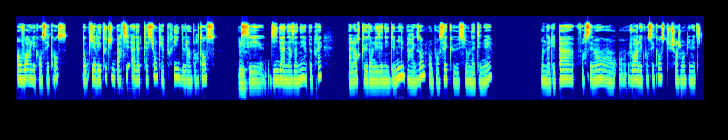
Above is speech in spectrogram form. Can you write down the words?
en voir les conséquences. Donc il y avait toute une partie adaptation qui a pris de l'importance mmh. ces dix dernières années à peu près. Alors que dans les années 2000, par exemple, on pensait que si on atténuait, on n'allait pas forcément voir les conséquences du changement climatique.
